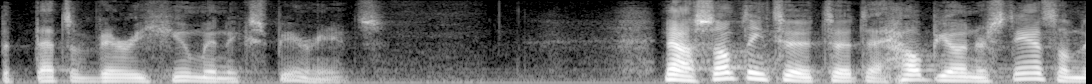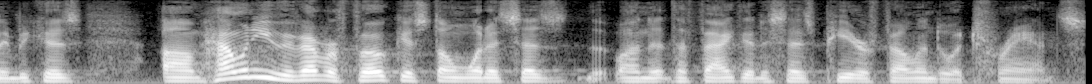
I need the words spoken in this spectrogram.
But that's a very human experience. Now, something to, to, to help you understand something, because um, how many of you have ever focused on what it says, on the, the fact that it says Peter fell into a trance?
